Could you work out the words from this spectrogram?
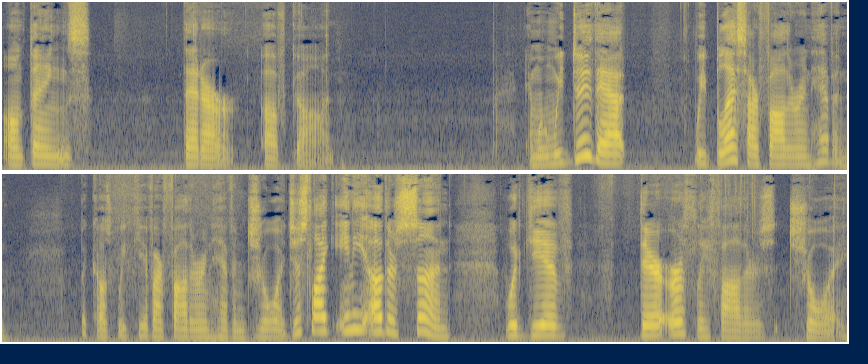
on things that are of God. And when we do that, we bless our Father in heaven because we give our Father in heaven joy, just like any other son would give their earthly fathers joy.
